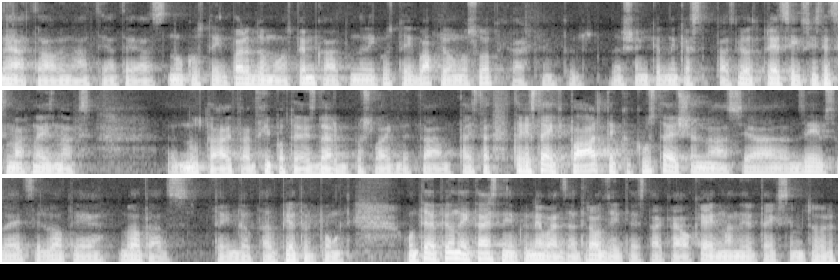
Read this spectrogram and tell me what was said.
neattālināti ja, tajās nu, kustību paradumos, pirmkārt, un arī kustību apjomos otrkārt. Ja. Tur droši vien, kad nekas tāds ļoti priecīgs visticamāk neiznāks. Nu, tā ir tāda hipotēze darba pašlaik, bet tā, tā, tā, tā es teiktu, pārtika, kustēšanās, jā, dzīvesveids ir vēl, tie, vēl tādas, tie, tādi pieturpunkti. Un te ir pilnīgi taisnība, ka nevajadzētu raudzīties tā, kā, ok, man ir, teiksim, tur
